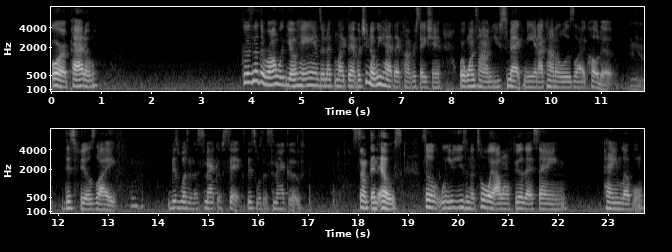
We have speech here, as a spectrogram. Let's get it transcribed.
or a paddle. Cause there's nothing wrong with your hands or nothing like that, but you know we had that conversation where one time you smacked me and I kind of was like, "Hold up, yeah. this feels like mm-hmm. this wasn't a smack of sex. This was a smack of something else. So when you're using a toy, I won't feel that same pain level.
